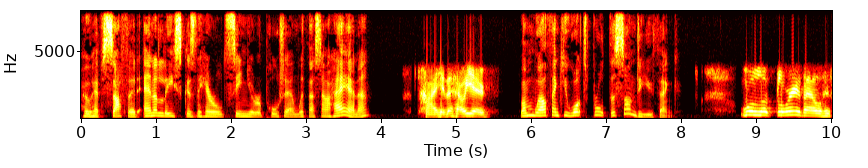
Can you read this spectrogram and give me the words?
who have suffered. Anna Leask is the Herald's senior reporter and with us now. Hey, Anna. Hi, Heather. How are you? I'm well, thank you. What's brought this on, do you think? Well, look, Gloriavale has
